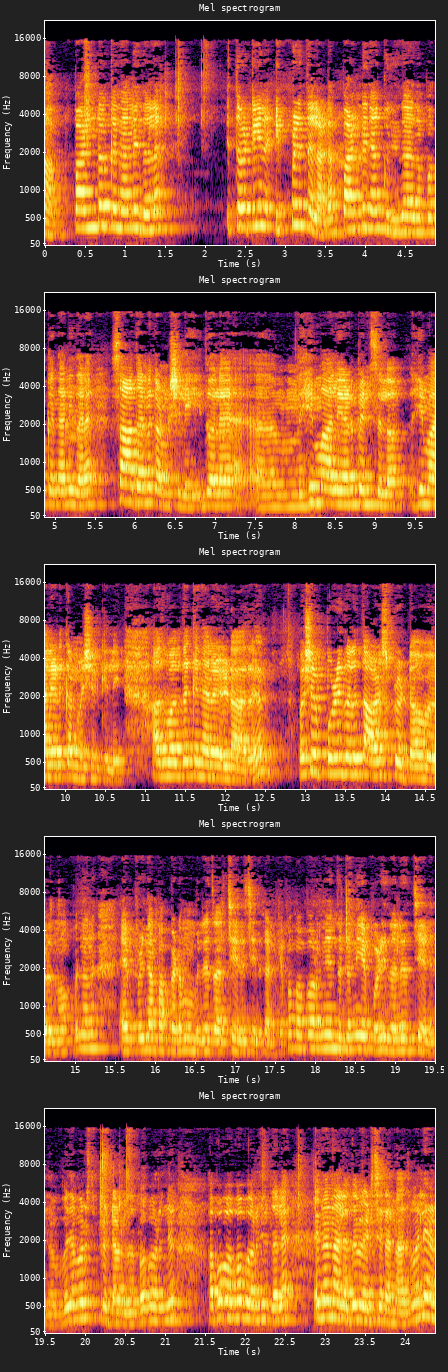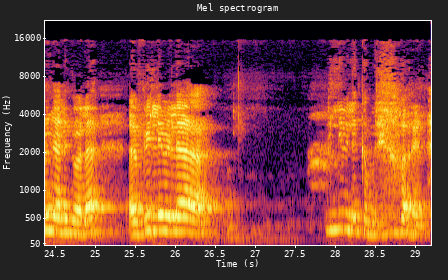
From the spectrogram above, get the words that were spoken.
ആ പണ്ടൊക്കെ ഞാൻ ഇതുപോലെ തേർട്ടീൻ ഇപ്പോഴത്തെ അല്ല കേട്ടോ പണ്ട് ഞാൻ കുഞ്ഞിതായിരുന്നപ്പോൾ ഒക്കെ ഞാൻ ഇതുപോലെ സാധാരണ കൺവെൻഷനില്ലേ ഇതുപോലെ ഹിമാലയയുടെ പെൻസിലോ ഹിമാലയയുടെ കൺവെൻഷൻ ഒക്കെ ഇല്ലേ അതുപോലത്തെ ഒക്കെ ഞാൻ ഇടാറ്. പക്ഷെ എപ്പോഴും ഇതെല്ലാം താഴെ സ്പ്രെഡ് ആവുമായിരുന്നു. അപ്പോൾ ഞാൻ എപ്പോഴും ഞാൻ പപ്പയുടെ മുമ്പിൽ ഇതെല്ലാം ചെയ്ത് ചെയ്ത് കാണിക്കും. അപ്പോൾ പപ്പ പറഞ്ഞു എന്നിട്ട് നീ എപ്പോഴും ഇതെല്ലാം ഇത് ചെയ്യണമെന്ന് അപ്പോൾ ഞാൻ പറഞ്ഞു സ്പ്രെഡ് ആവുന്നത്. അപ്പോൾ പറഞ്ഞു അപ്പോൾ പപ്പ പറഞ്ഞു ഇതെല്ലാം എന്നാൽ നല്ലത് മേടിച്ചിട്ടാണ് അതുപോലെയാണ് ഞാൻ ഇതുപോലെ വലിയ വലിയ വലിയ വലിയ കമ്പനി എന്ന് പറയുന്നത്.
